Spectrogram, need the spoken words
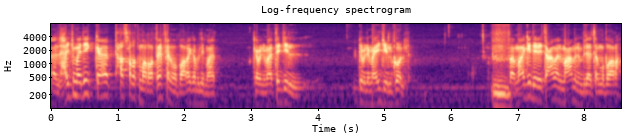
الهجمة دي كانت حصلت مرتين في المباراة قبل ما قبل ما تجي ال... قبل ما يجي الجول. فما قدر يتعامل معاه من بداية المباراة.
